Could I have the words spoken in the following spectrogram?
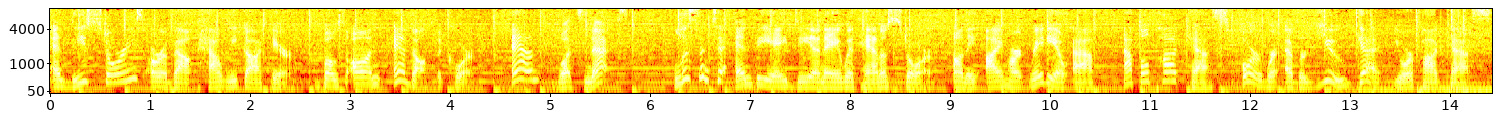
And these stories are about how we got here, both on and off the court. And what's next? Listen to NBA DNA with Hannah Storm on the iHeartRadio app, Apple Podcasts, or wherever you get your podcasts.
